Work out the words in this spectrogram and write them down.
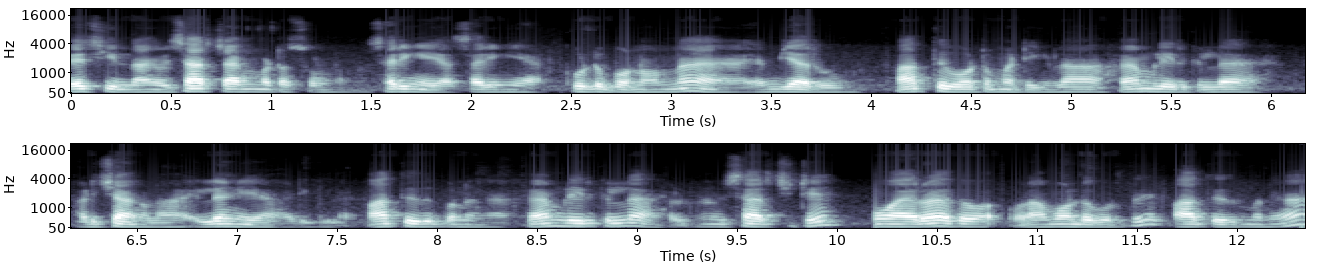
பேசியிருந்தாங்க விசாரிச்சாங்க மட்டும் சொல்லணும். சரிங்க ஐயா சரிங்க ஐயா. கூப்பிட்டு போனோன்னே எம்ஜிஆர் ரூம். பார்த்து ஓட்ட மாட்டீங்களா? ஃபேமிலி இருக்குல்ல அடிச்சாங்களா? இல்லைங்க ஐயா அடிக்கல. பார்த்து இது பண்ணுங்க ஃபேமிலி இருக்குல்ல அப்படின்னு விசாரிச்சுட்டு மூவாயிரரூவா ஏதோ ஒரு அமௌண்ட்டை கொடுத்து பார்த்து இது பண்ணுங்க.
